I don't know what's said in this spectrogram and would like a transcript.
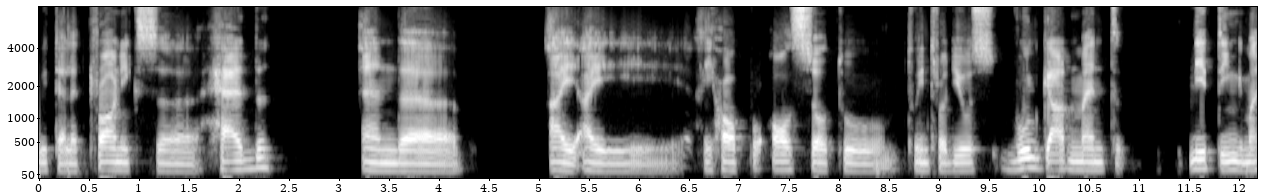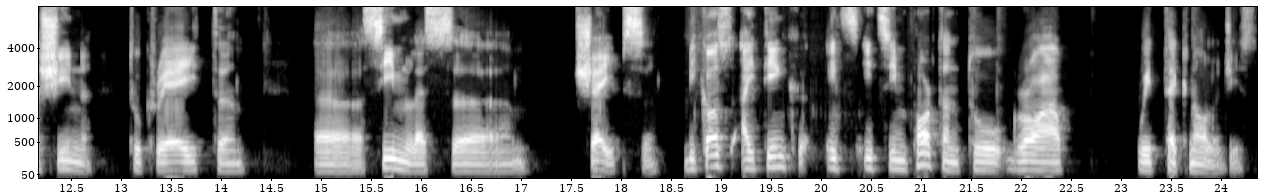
with electronics uh, head and uh, I, I I hope also to to introduce wool garment knitting machine to create um, uh, seamless uh, shapes because I think it's it's important to grow up with technologies.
